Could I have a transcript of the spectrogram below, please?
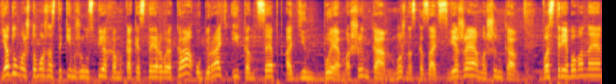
Я думаю, что можно с таким же успехом, как СТРВК, убирать и концепт 1Б. Машинка, можно сказать, свежая, машинка востребованная.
